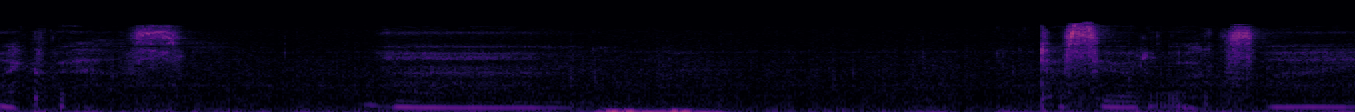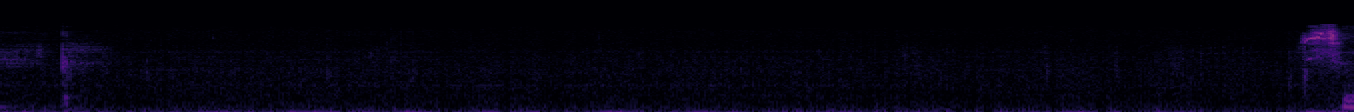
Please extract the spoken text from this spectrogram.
like this um, to see what it looks like. So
